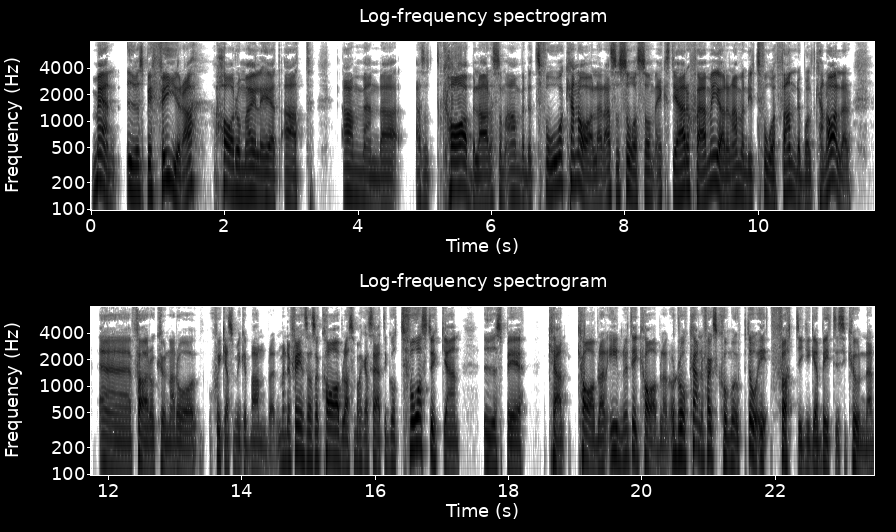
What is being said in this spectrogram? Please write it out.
Men USB 4 har då möjlighet att använda alltså, kablar som använder två kanaler. Alltså så som XDR-skärmen gör. Den använder ju två Thunderbolt-kanaler. Eh, för att kunna då skicka så mycket bandbredd. Men det finns alltså kablar som man kan säga att det går två stycken USB kan kablar inuti kabeln. Och då kan det faktiskt komma upp då i 40 gigabit i sekunden.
